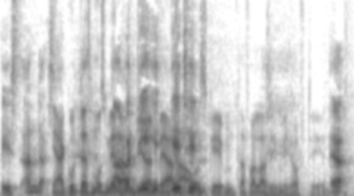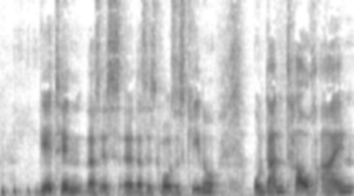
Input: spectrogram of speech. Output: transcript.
ist anders. Ja gut, das muss mir aber dann Björn ge Werner geht ausgeben. Da verlasse ich mich auf den. Ja, geht hin, das ist, äh, das ist großes Kino. Und dann tauch ein,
